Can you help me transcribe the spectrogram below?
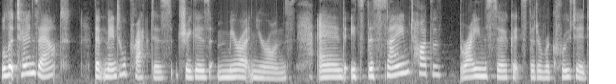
Well, it turns out that mental practice triggers mirror neurons, and it's the same type of brain circuits that are recruited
